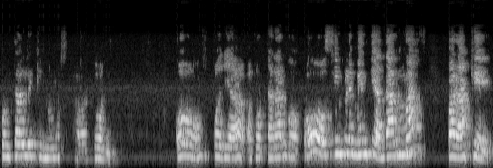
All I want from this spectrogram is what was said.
con tal de que no nos abandonen. O podría aportar algo, o simplemente a dar más para que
